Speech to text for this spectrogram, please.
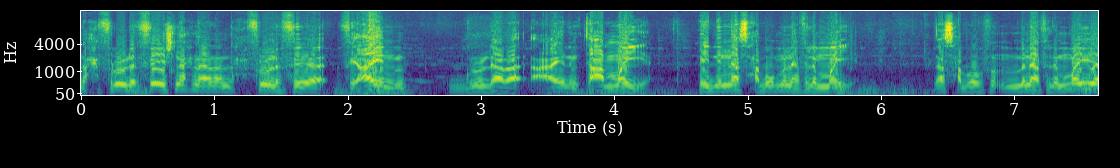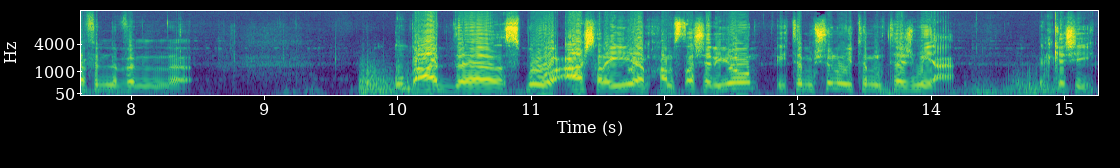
نحفروا له فيش نحن نحفروا له في في عين نقولوا لها عين بتاع مية. هي اللي نسحبوا منها في المية. نسحبوا منها في المية في ال في ال وبعد أسبوع 10 أيام 15 يوم يتم شنو؟ يتم تجميعه الكشيك.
